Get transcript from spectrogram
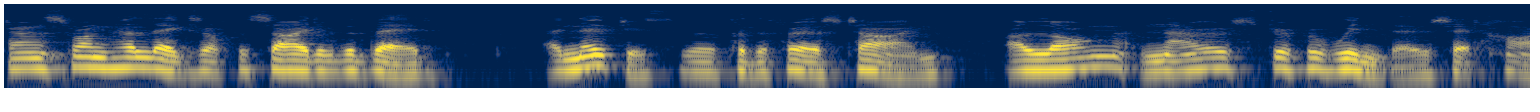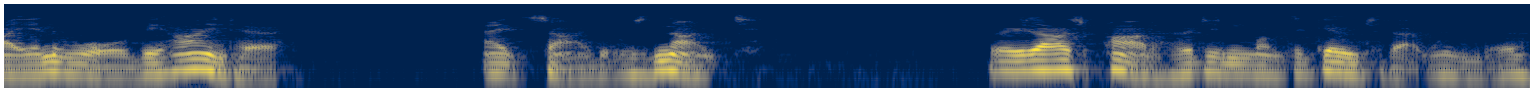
Karen swung her legs off the side of the bed and noticed for the first time a long, narrow strip of window set high in the wall behind her. Outside it was night. A very large part of her didn't want to go to that window.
